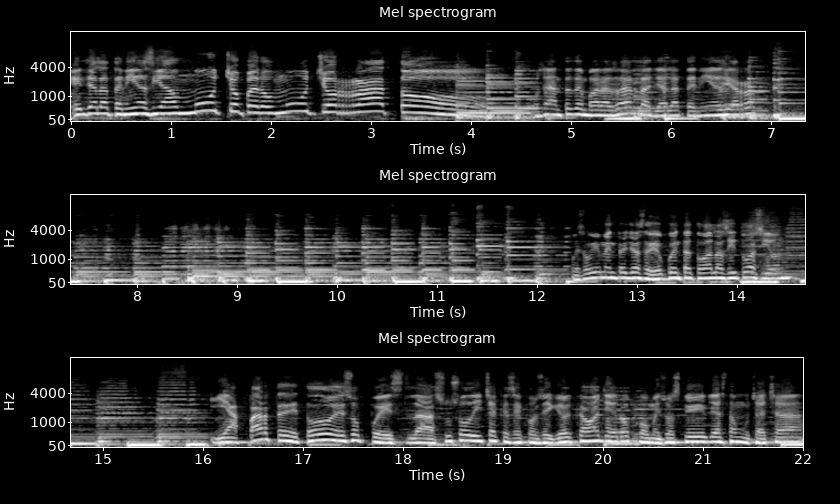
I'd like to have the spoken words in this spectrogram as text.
Él ya la tenía hacía mucho, pero mucho rato. O sea, antes de embarazarla ya la tenía hacía rato. Pues obviamente ella se dio cuenta de toda la situación. Y aparte de todo eso, pues la susodicha que se consiguió el caballero comenzó a escribirle a esta muchacha,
